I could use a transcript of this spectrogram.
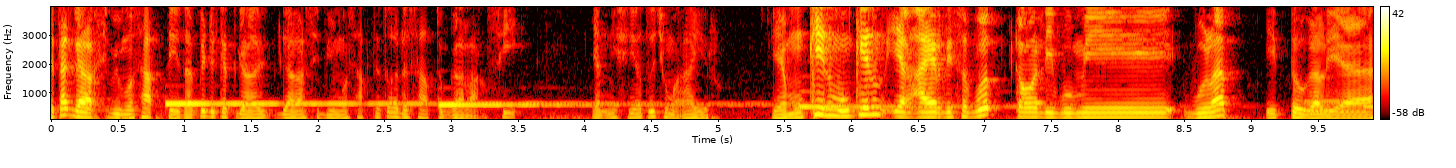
Kita galaksi Bima Sakti, tapi dekat gal- galaksi Bima Sakti itu ada satu galaksi yang isinya tuh cuma air. Ya mungkin mungkin yang air disebut kalau di bumi bulat itu kali ya.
